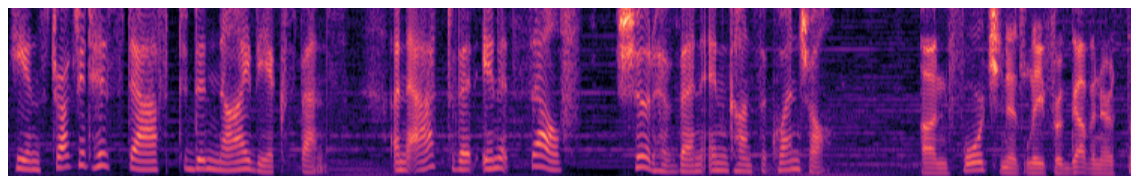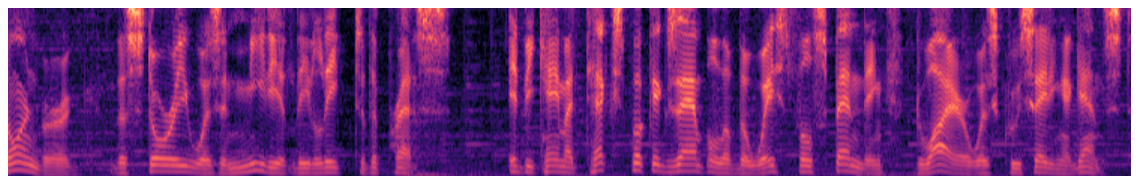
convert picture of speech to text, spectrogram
he instructed his staff to deny the expense, an act that in itself should have been inconsequential. Unfortunately for Governor Thornburgh, the story was immediately leaked to the press. It became a textbook example of the wasteful spending Dwyer was crusading against.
